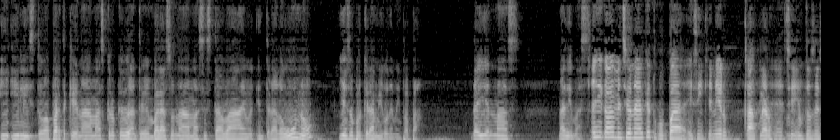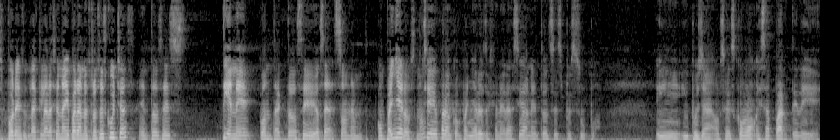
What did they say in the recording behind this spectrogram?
y, y listo. Aparte que nada más creo que durante mi embarazo nada más estaba en- enterado uno y eso porque era amigo de mi papá. De ahí en más, nadie más. Es que cabe mencionar que tu papá es ingeniero. Ah, claro. Eh, sí, entonces por eso la aclaración ahí para nuestros escuchas. Entonces tiene contactos, eh, o sea, son compañeros, ¿no? Sí, fueron compañeros de generación, entonces pues supo. Y, y pues ya, o sea, es como esa parte de,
